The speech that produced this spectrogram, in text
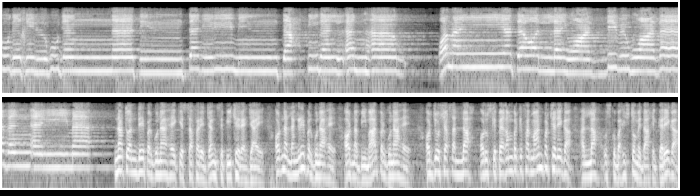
يدخله جنات تجري من تحتها الأنهار. ومن يتول يعذبه عذابا أليما. نہ تو اندھے پر گناہ ہے کہ سفر جنگ سے پیچھے رہ جائے اور نہ لنگڑے پر گناہ ہے اور نہ بیمار پر گناہ ہے۔ اور جو شخص اللہ اور اس کے پیغمبر کے فرمان پر چلے گا، اللہ اس کو بہشتوں میں داخل کرے گا،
